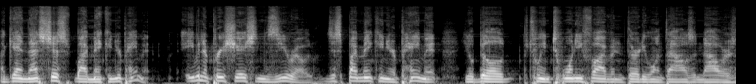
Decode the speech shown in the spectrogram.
again, that's just by making your payment. Even appreciation zero. Just by making your payment, you'll build between twenty-five and thirty-one thousand dollars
